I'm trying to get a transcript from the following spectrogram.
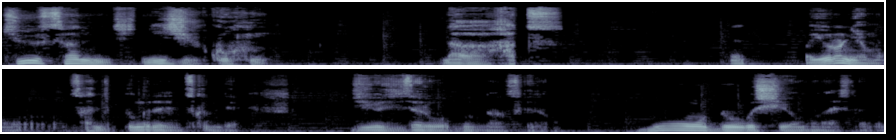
13時25分。長発。ね。まあ、夜にはもう30分ぐらいで着くんで、14時05分なんですけど、もうどうしようもないですね、こ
